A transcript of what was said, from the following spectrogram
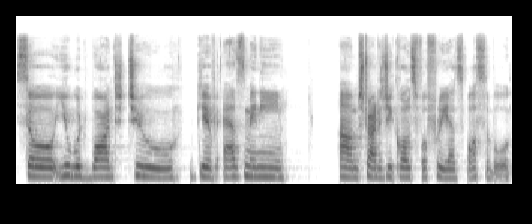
So you would want to give as many um, strategy calls for free as possible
